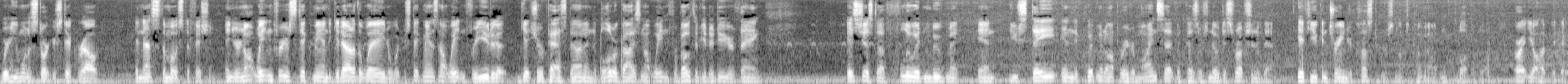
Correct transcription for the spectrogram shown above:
where you want to start your stick route and that's the most efficient. And you're not waiting for your stick man to get out of the way, or your stick man's not waiting for you to get your pass done, and the blower guy's not waiting for both of you to do your thing. It's just a fluid movement, and you stay in the equipment operator mindset because there's no disruption of that. If you can train your customers not to come out and blah, blah, blah. All right, y'all have a good day.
